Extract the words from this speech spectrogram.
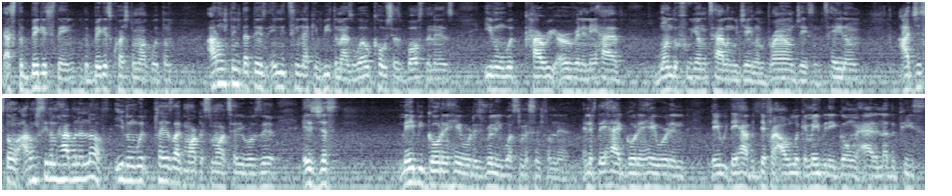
that's the biggest thing, the biggest question mark with them. I don't think that there's any team that can beat them as well coached as Boston is, even with Kyrie Irving, and they have wonderful young talent with Jaylen Brown, Jayson Tatum. I just don't. I don't see them having enough. Even with players like Marcus Smart, Terry Rozier, it's just maybe Gordon Hayward is really what's missing from there. And if they had Gordon Hayward and they they have a different outlook, and maybe they go and add another piece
